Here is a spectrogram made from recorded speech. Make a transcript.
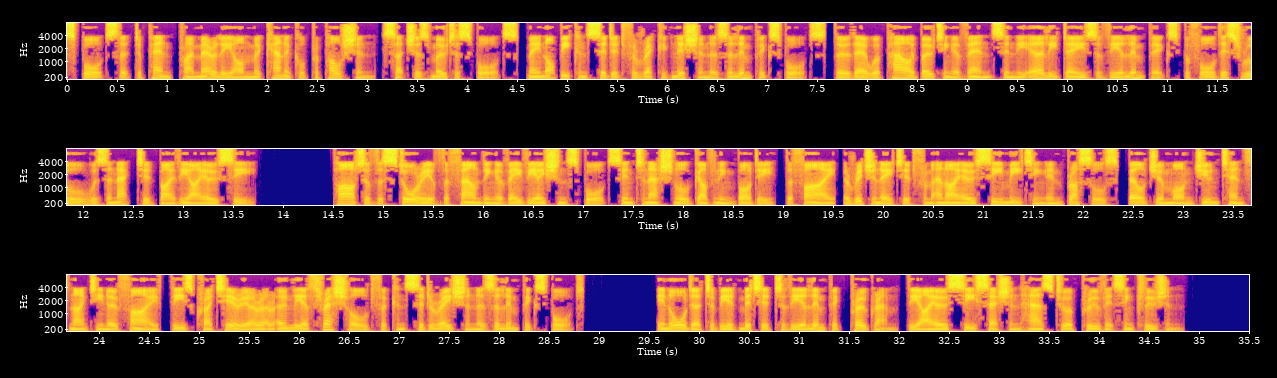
Sports that depend primarily on mechanical propulsion, such as motorsports, may not be considered for recognition as Olympic sports, though there were power boating events in the early days of the Olympics before this rule was enacted by the IOC. Part of the story of the founding of Aviation Sports International Governing Body, the FAI, originated from an IOC meeting in Brussels, Belgium on June 10, 1905. These criteria are only a threshold for consideration as Olympic sport. In order to be admitted to the Olympic program, the IOC session has to approve its inclusion.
